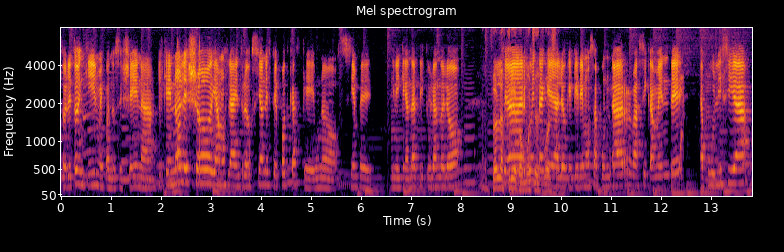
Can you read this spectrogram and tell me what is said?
sobre todo en Quilmes cuando se llena. El que no leyó, digamos, la introducción de este podcast que uno siempre tiene que andar titulándolo, Flor la se va a dar con mucho cuenta que a esfuerzo. lo que queremos apuntar, básicamente, la publicidad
